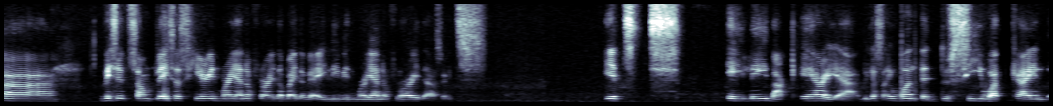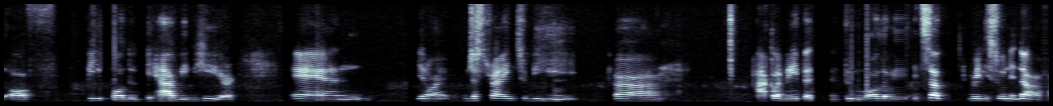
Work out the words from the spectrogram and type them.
uh, visit some places here in Marianna, Florida. By the way, I live in Marianna, Florida, so it's it's a laid back area because I wanted to see what kind of people do they have in here, and you know, I'm just trying to be uh, acclimated to. Although it's not really soon enough,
